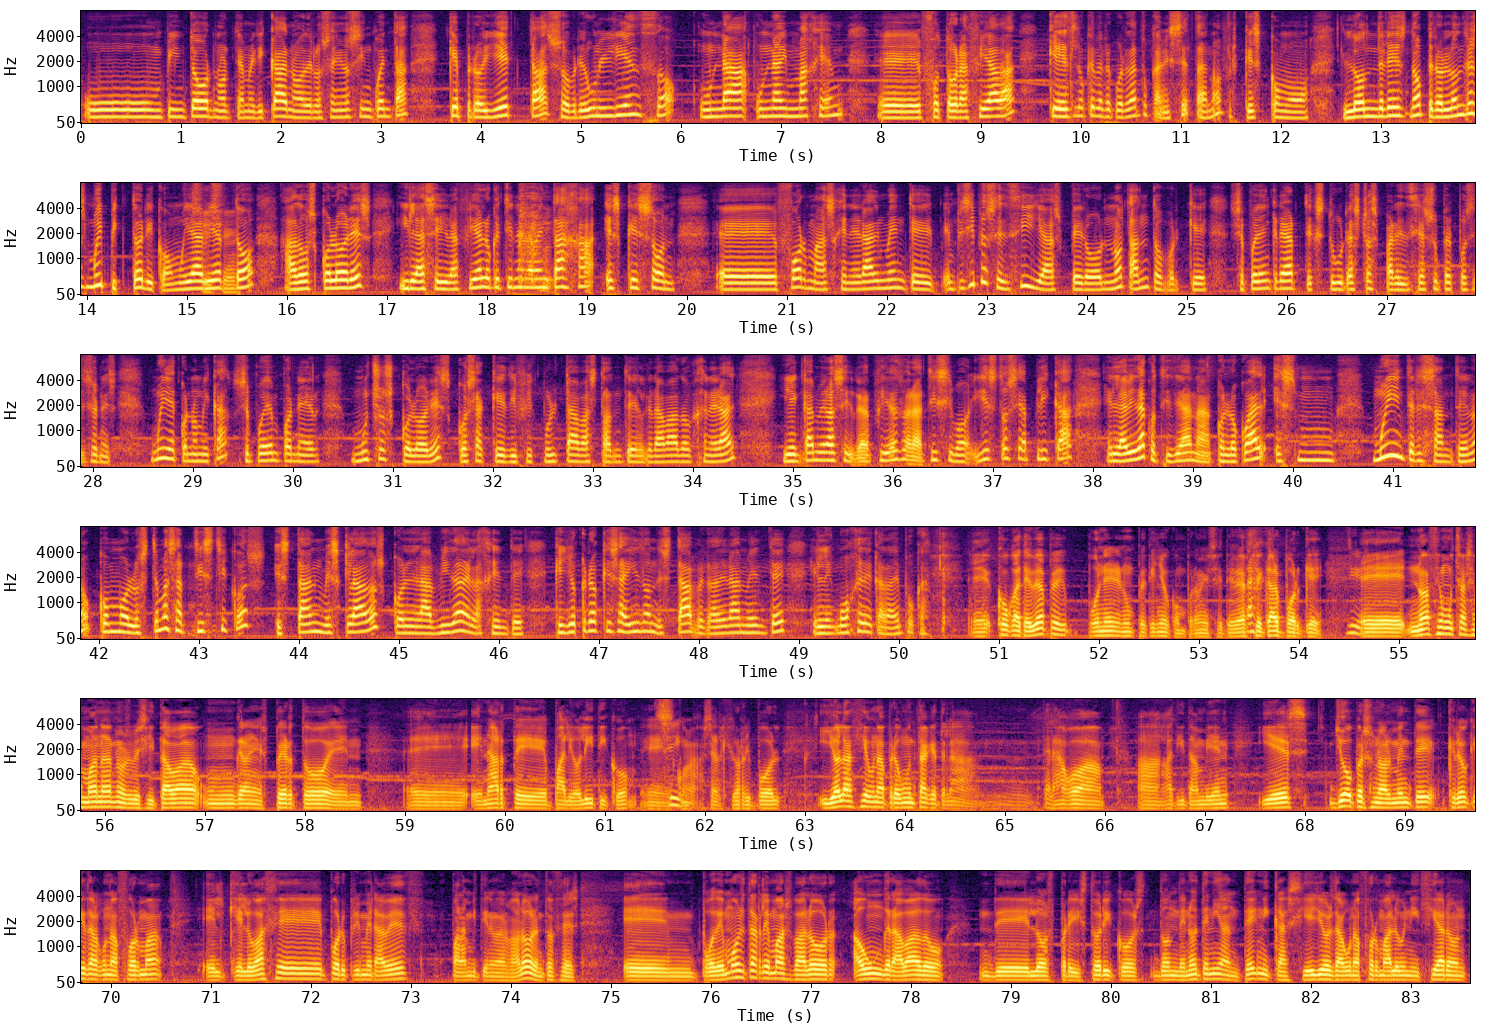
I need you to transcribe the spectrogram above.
un pintor norteamericano de los años 50 que proyecta sobre un lienzo una, una imagen eh, fotografiada que es lo que me recuerda a tu camiseta, ¿no? Porque es como Londres, ¿no? Pero Londres muy pictórico, muy abierto a dos colores y la serigrafía lo que tiene la ventaja es que son eh, formas generalmente, en principio sencillas, pero no tanto, porque se pueden crear texturas, transparencias, superposiciones muy económicas, se pueden poner muchos colores, cosa que dificulta bastante el grabado en general, y en cambio la serigrafía es baratísimo, y esto se aplica en la vida cotidiana, con lo cual es muy interesante, ¿no? Cómo los temas artísticos están mezclados con la vida de la gente, que yo creo que es ahí donde está verdaderamente el lenguaje de cada época. Eh, Coca, te voy a poner en un pequeño compromiso y te voy a explicar por qué. Eh, no hace muchas semanas nos visitaba un gran experto en, eh, en arte paleolítico, Sergio Ripoll, y yo le hacía una pregunta que te la, te la hago a, a, ti también, y es, yo personalmente creo que de alguna forma el que lo hace por primera vez, para mí tiene más valor. Entonces, ¿podemos darle más valor a un grabado de los prehistóricos donde no tenían técnicas y ellos de alguna forma lo iniciaron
